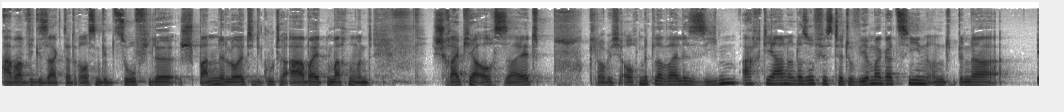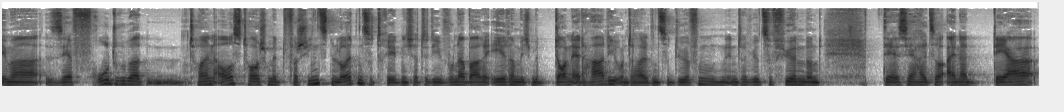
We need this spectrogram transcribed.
Aber wie gesagt, da draußen gibt es so viele spannende Leute, die gute Arbeit machen und ich schreibe ja auch seit, glaube ich, auch mittlerweile sieben, acht Jahren oder so fürs Tätowiermagazin und bin da immer sehr froh drüber, einen tollen Austausch mit verschiedensten Leuten zu treten. Ich hatte die wunderbare Ehre, mich mit Don Ed Hardy unterhalten zu dürfen und ein Interview zu führen. Und der ist ja halt so einer der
